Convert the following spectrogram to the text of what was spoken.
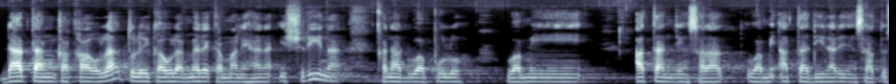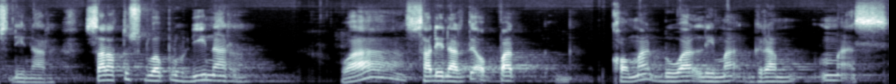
datang ka kaula tuluy kaula mereka manehana isrina kana 20 wami atan jeung sarat wami ata dinar jeung 100 dinar. 120 dinar. Wah sadinar teh opat 25 gram emas.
